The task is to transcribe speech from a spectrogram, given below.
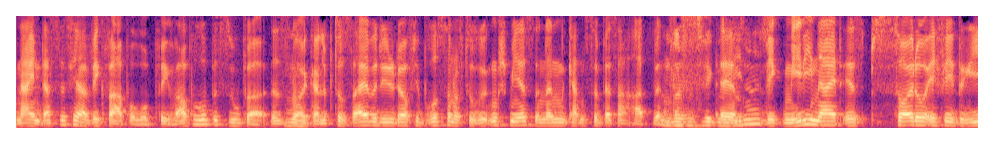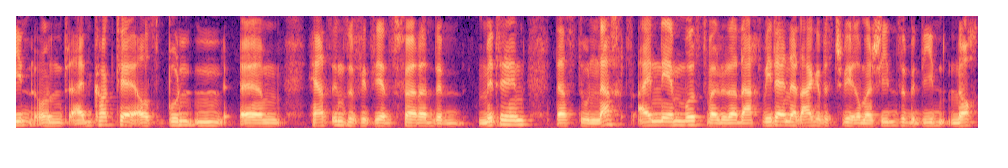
nein, das ist ja Vic Vaporub. Vic Vaporub ist super. Das ist eine Eukalyptussalbe, die du dir auf die Brust und auf den Rücken schmierst und dann kannst du besser atmen. Und was ist Vic Ähm, Medi-Night? Vic Medi-Night ist Pseudoephedrin und ein Cocktail aus bunten, ähm, herzinsuffizienzfördernden Mitteln, das du nachts einnehmen musst, weil du danach weder in der Lage bist, schwere Maschinen zu bedienen, noch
